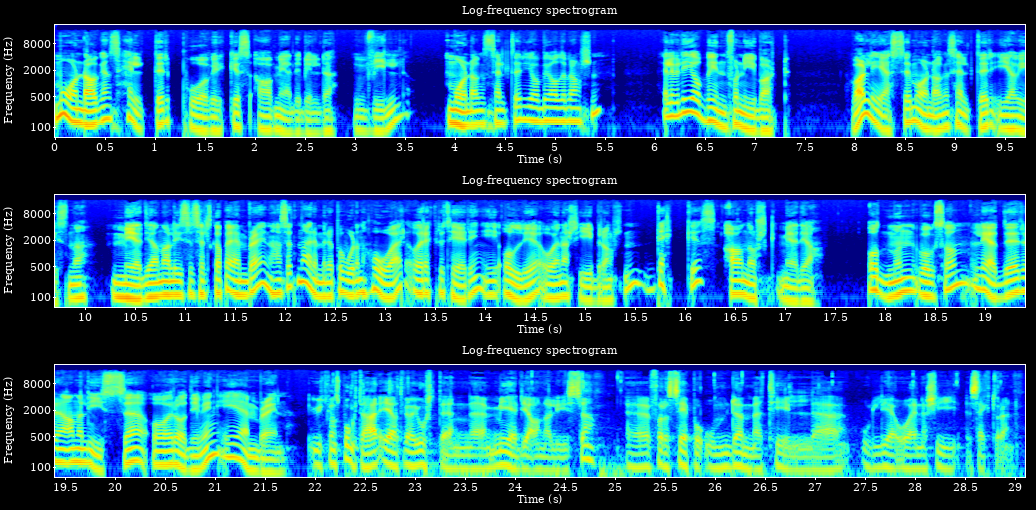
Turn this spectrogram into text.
Morgendagens helter påvirkes av mediebildet. Vil morgendagens helter jobbe i oljebransjen? Eller vil de jobbe innen fornybart? Hva leser morgendagens helter i avisene? Medieanalyseselskapet Embrain har sett nærmere på hvordan HR og rekruttering i olje- og energibransjen dekkes av norsk media. Oddmund Vågsholm leder analyse og rådgivning i Embrain. Utgangspunktet her er at vi har gjort en eh, medieanalyse eh, for å se på omdømmet til eh, olje- og energisektoren.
